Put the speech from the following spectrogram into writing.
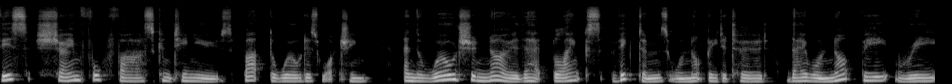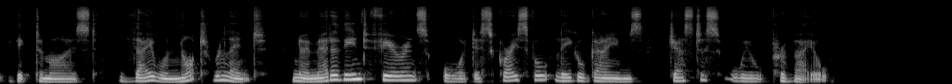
This shameful farce continues, but the world is watching. And the world should know that blank's victims will not be deterred. They will not be re victimised. They will not relent. No matter the interference or disgraceful legal games, justice will prevail.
